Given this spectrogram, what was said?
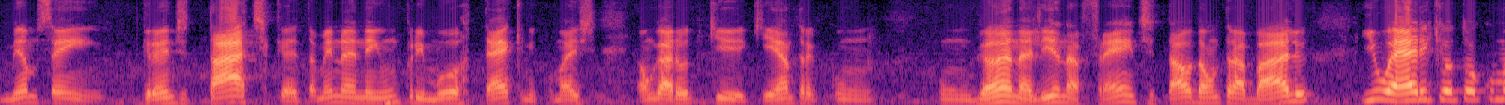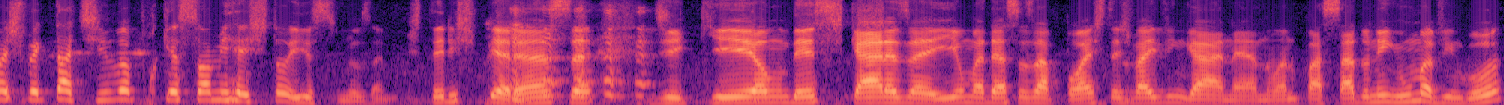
mesmo sem grande tática, também não é nenhum primor técnico, mas é um garoto que, que entra com, com gana ali na frente e tal, dá um trabalho. E o Eric, eu tô com uma expectativa, porque só me restou isso, meus amigos. Ter esperança de que um desses caras aí, uma dessas apostas, vai vingar, né? No ano passado, nenhuma vingou.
